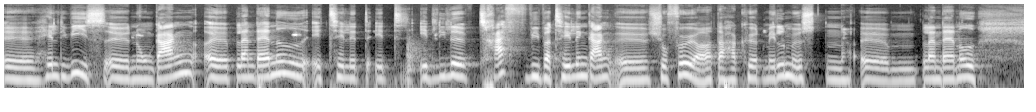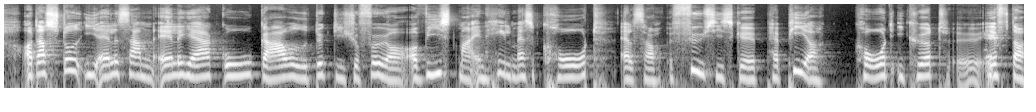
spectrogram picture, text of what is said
øh, heldigvis øh, nogle gange, øh, blandt andet et, til et, et, et lille træf, vi var til engang, øh, chauffører, der har kørt Mellemøsten, øh, blandt andet. Og der stod I alle sammen, alle jer gode, gavede, dygtige chauffører, og viste mig en hel masse kort, altså fysiske papirkort, I kørt øh, efter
